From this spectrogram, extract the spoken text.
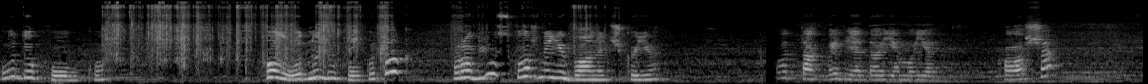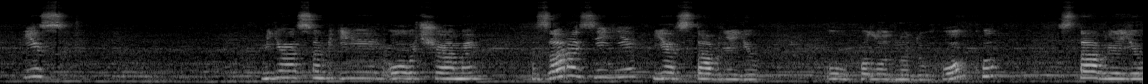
у духовку. Холодну духовку. Так роблю з кожною баночкою. От так виглядає моя каша із м'ясом і овочами. Зараз її я ставлю у холодну духовку, ставлю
